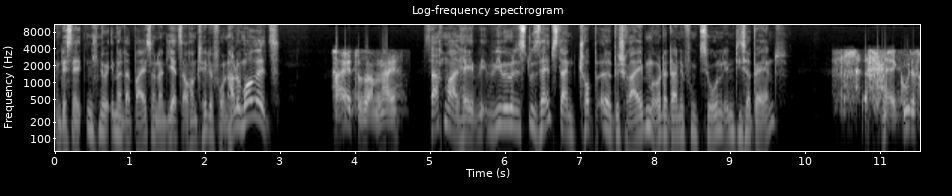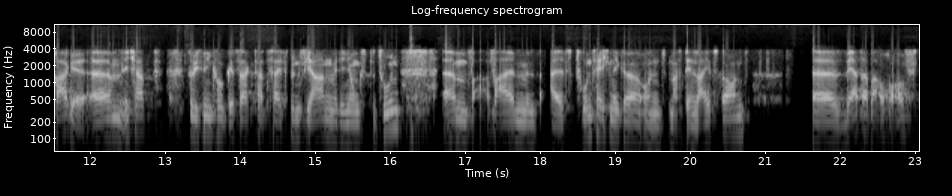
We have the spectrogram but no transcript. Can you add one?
Und der ist nicht nur immer dabei, sondern jetzt auch am Telefon. Hallo Moritz! Hi zusammen, hi. Sag mal, hey, wie, wie würdest du selbst deinen Job äh, beschreiben oder deine Funktion in dieser Band? Gute Frage. Ähm, ich habe, so wie es Nico gesagt hat, seit fünf Jahren mit den Jungs zu tun. Ähm, vor, vor allem als Tontechniker und mache den Live-Sound. Äh, werd aber auch oft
